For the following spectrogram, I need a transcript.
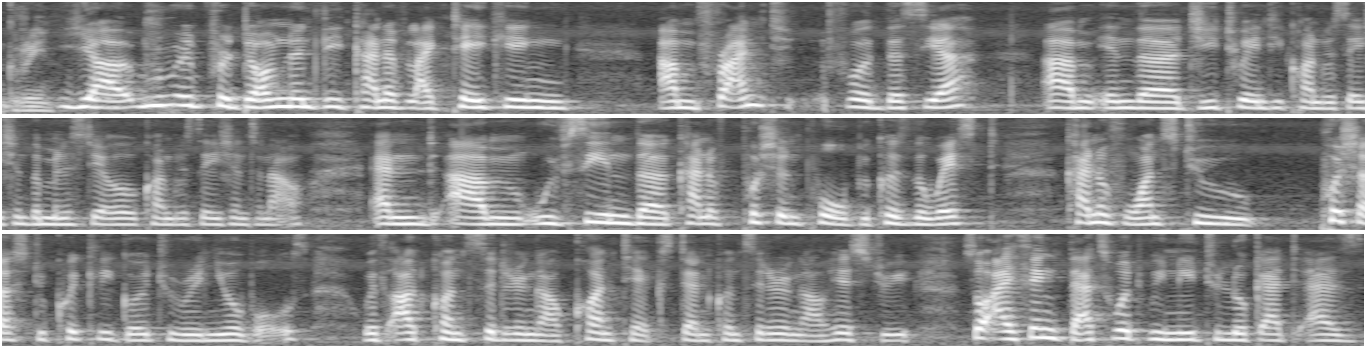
green. yeah predominantly kind of like taking um, front for this year um, in the G20 conversation, the ministerial conversations now, and um, we've seen the kind of push and pull because the West kind of wants to push us to quickly go to renewables without considering our context and considering our history. So I think that's what we need to look at as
